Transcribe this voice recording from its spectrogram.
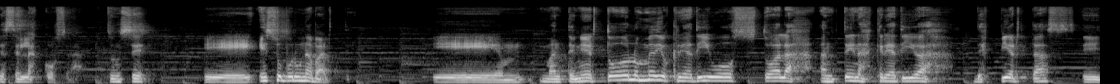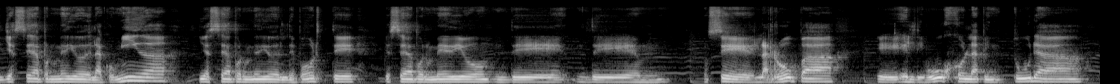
hacer las cosas. Entonces, eh, eso por una parte. Eh, mantener todos los medios creativos, todas las antenas creativas despiertas, eh, ya sea por medio de la comida, ya sea por medio del deporte, ya sea por medio de, no sé, la ropa, el dibujo, la pintura,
